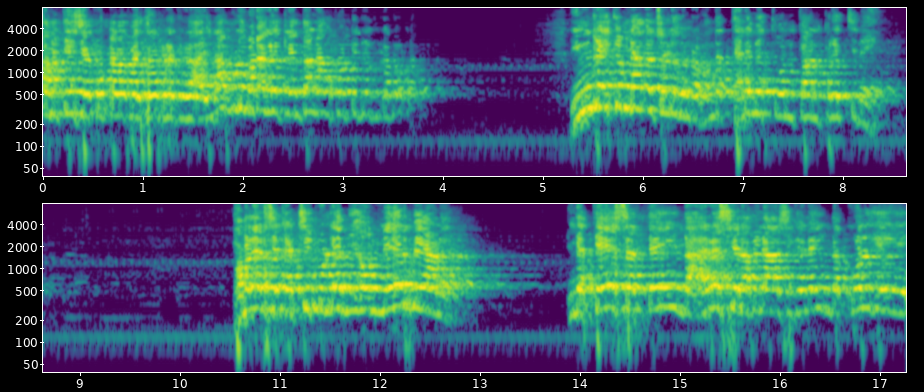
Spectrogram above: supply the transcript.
தமிழ் தேசிய கூட்டமைப்பை தோற்கடிக்கிறதா முழு வடகிழக்கிலையும் தான் நாங்கள் போட்டியிட்டு இருக்கிறோம் இன்றைக்கும் நாங்கள் சொல்லுகின்றோம் அந்த தலைமைத்துவம் தான் பிரச்சனை. தமிழரசு கட்சிக்குள்ள மிகவும் நேர்மையான இந்த தேசத்தை இந்த அரசியல் அபிலாஷிகளை இந்த கொள்கையை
